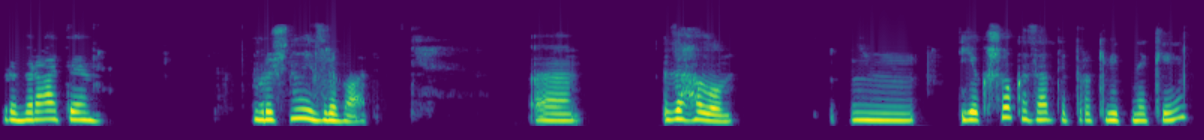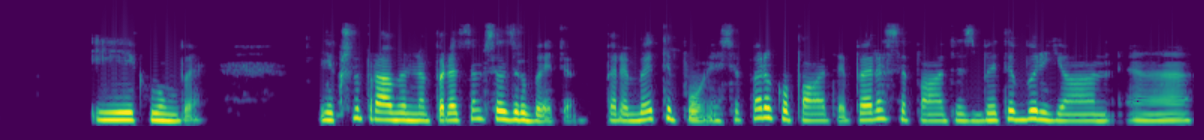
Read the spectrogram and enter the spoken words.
прибирати вручну і зривати. Е, Загалом, якщо казати про квітники і клумби, Якщо правильно перед цим все зробити, перебити повністю, перекопати, пересипати, збити бур'ян, е,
